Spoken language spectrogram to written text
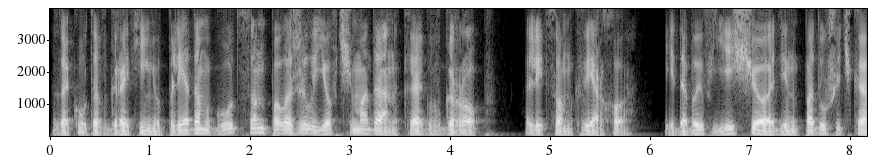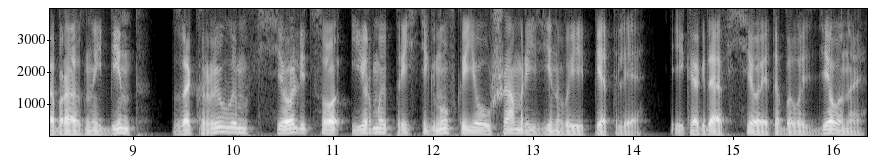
Закутав графиню пледом, Гудсон положил ее в чемодан, как в гроб, лицом кверху. И добыв еще один подушечкообразный бинт, закрыл им все лицо Ирмы, пристегнув к ее ушам резиновые петли. И когда все это было сделано,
